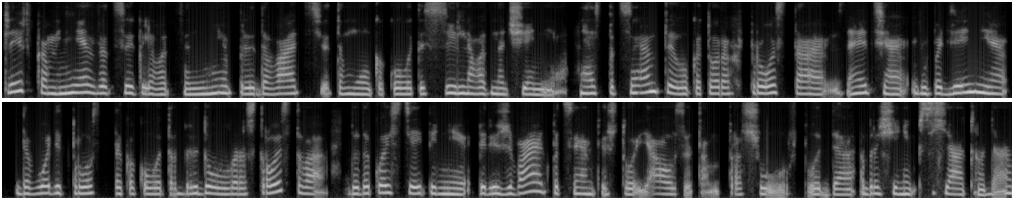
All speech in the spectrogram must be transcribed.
слишком не зацикливаться, не придавать этому какого-то сильного значения. У меня есть пациенты, у которых просто, знаете, выпадение доводит просто до какого-то бредового расстройства, до такой степени переживают пациенты, что я уже там прошу вплоть до обращения к психиатру, да,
